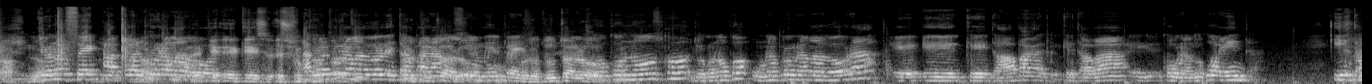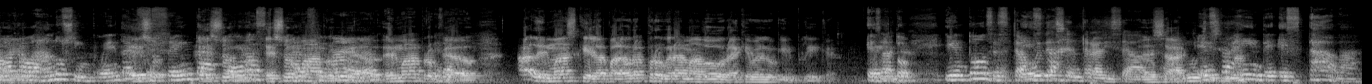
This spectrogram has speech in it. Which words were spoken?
no, no. Yo no sé a cuál No, programador. es que- es que eso- eso- ¿A cuál programador le están pagando 100 mil pesos? Yo conozco, yo conozco una programadora eh, eh, que estaba, que estaba eh, cobrando 40 y estaba trabajando 50 y Eso, 60 eso, horas eso es más semana. apropiado, es más apropiado. Además que la palabra programador hay que ver lo que implica. Exacto. Y entonces Está muy descentralizado. Exacto. Esta gente estaba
